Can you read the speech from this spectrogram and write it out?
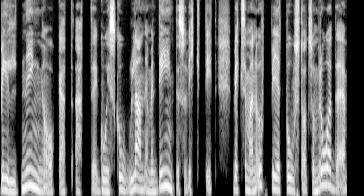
bildning och att, att eh, gå i skolan, ja, men det är inte så viktigt. Växer man upp i ett bostadsområde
